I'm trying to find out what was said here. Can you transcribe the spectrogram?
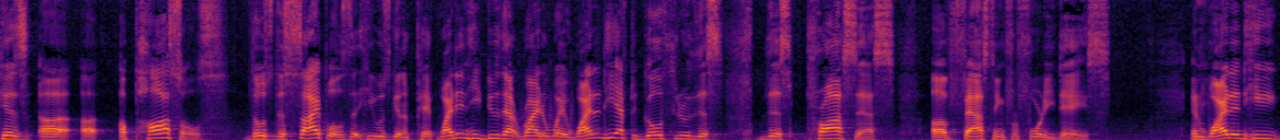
his uh, uh, apostles those disciples that he was going to pick why didn't he do that right away? Why did he have to go through this this process of fasting for 40 days? And why did he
